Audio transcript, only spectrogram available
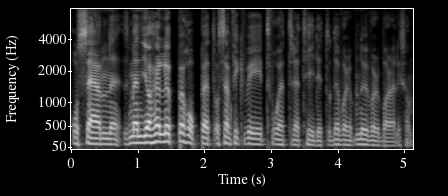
och sen, men jag höll uppe hoppet och sen fick vi 2-1 rätt tidigt och det var, nu var det bara liksom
